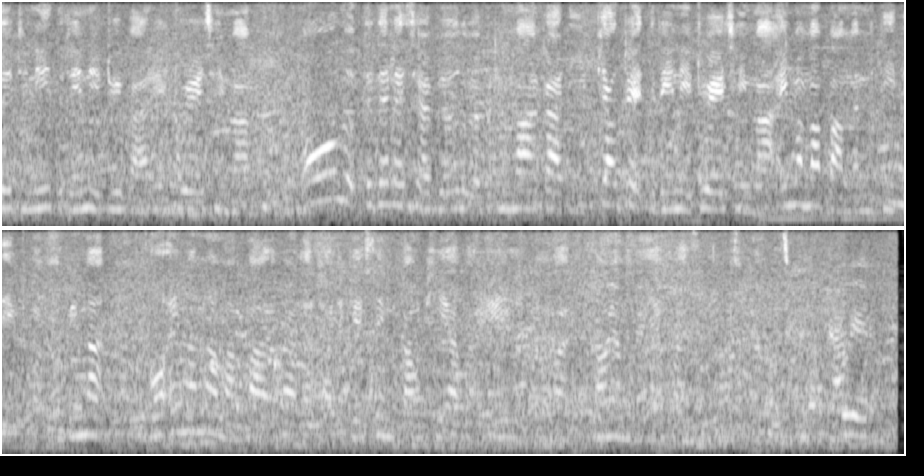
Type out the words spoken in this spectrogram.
ကယ်ဒီနေ့သတင်းတွေတွေ့ပါတယ်တွေ့တဲ့အချိန်မှာအော်လို့တကယ်လည်းဆရာပြောလို့ပဲပထမကဒီပျောက်တဲ့သတင်းတွေတွေ့တဲ့အချိန်မှာအိမ်မမပါမှမသိသေးဘူးပေါ့နော်ပြီးမှအော်အိမ်မမမှာပါရတာလားတကယ်စိတ်မကောင်းဖြစ်ရပါတယ်လို့ပြောတာကောင်းရမှာရပါစေလို့ပြောချင်ပါတယ်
